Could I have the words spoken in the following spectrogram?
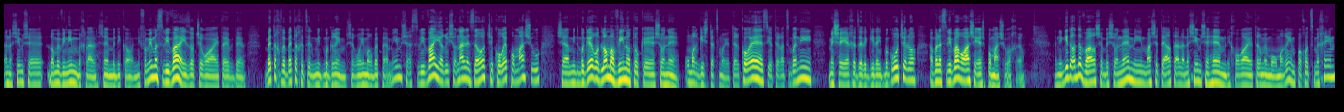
אנשים שלא מבינים בכלל שהם בדיכאון. לפעמים הסביבה היא זאת שרואה את ההבדל. בטח ובטח אצל מתבגרים, שרואים הרבה פעמים, שהסביבה היא הראשונה לזהות שקורה פה משהו שהמתבגר עוד לא מבין אותו כשונה. הוא מרגיש את עצמו יותר כועס, יותר עצבני, משייך את זה לגיל ההתבגרות שלו, אבל הסביבה רואה שיש פה משהו אחר. אני אגיד עוד דבר, שבשונה ממה שתיארת על אנשים שהם לכאורה יותר ממורמרים, פחות שמחים,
